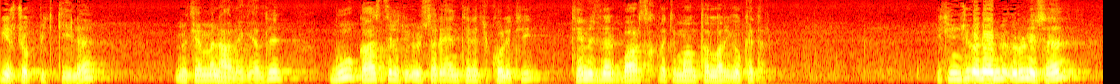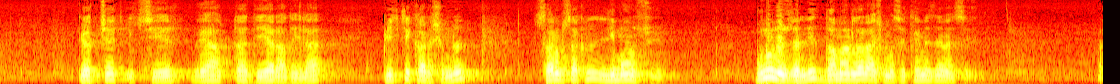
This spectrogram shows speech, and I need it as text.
Birçok bitkiyle mükemmel hale geldi. Bu gastriti, ülseri, enteriti, koliti temizler, bağırsaktaki mantarları yok eder. İkinci önemli ürün ise gökçek iksir veyahut da diğer adıyla bitki karışımlı sarımsaklı limon suyu. Bunun özelliği damarları açması, temizlemesi. E,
